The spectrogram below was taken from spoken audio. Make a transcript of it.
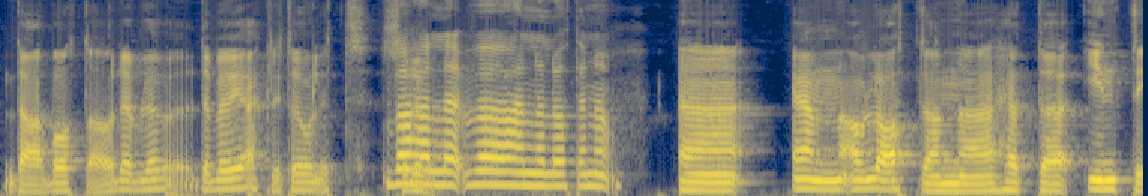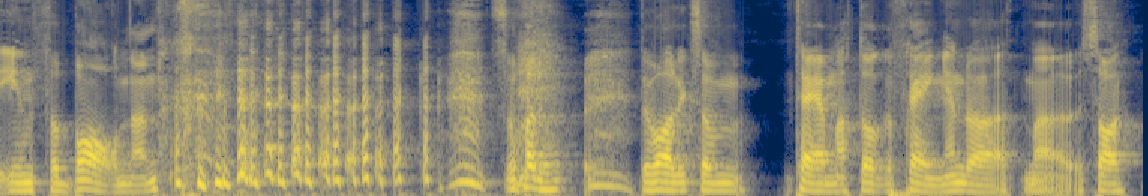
där borta och det blev, det blev jäkligt roligt. Vad, det, handlar, vad handlar låten om? eh, en av låten hette Inte inför barnen. Så var det, det var liksom temat och refrängen då att man sak,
